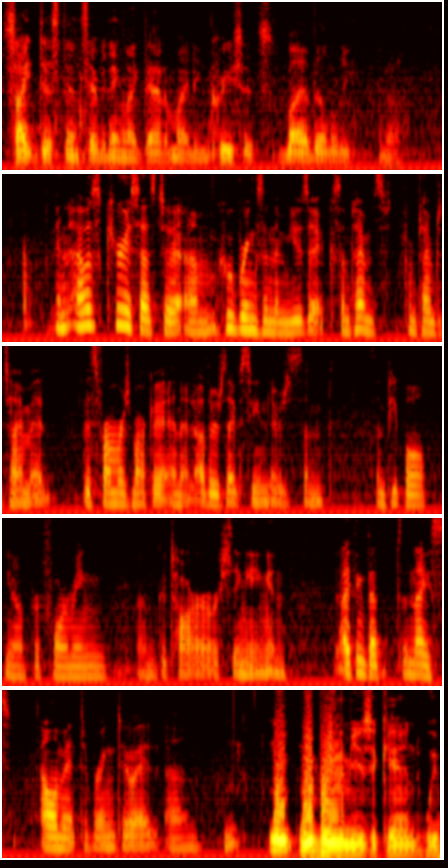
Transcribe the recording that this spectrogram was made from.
sight distance, everything like that, it might increase its viability, you know. And I was curious as to um, who brings in the music. Sometimes, from time to time, at this farmers market and at others I've seen, there's some some people, you know, performing um, guitar or singing, and I think that's a nice element to bring to it. Um, We we bring the music in. We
